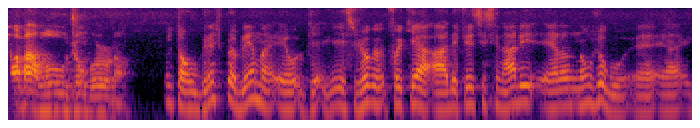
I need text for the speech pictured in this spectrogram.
não abalou o Joe Burrow, não. Então, o grande problema é, esse jogo foi que a, a defesa de Cincinnati ela não jogou, é, é,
